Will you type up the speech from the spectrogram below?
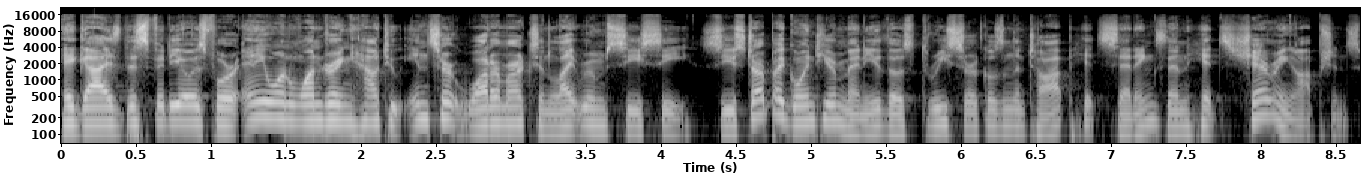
Hey guys, this video is for anyone wondering how to insert watermarks in Lightroom CC. So you start by going to your menu, those three circles in the top, hit settings, then hit sharing options.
